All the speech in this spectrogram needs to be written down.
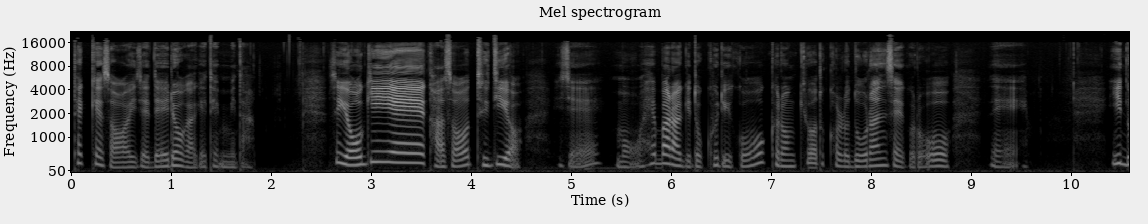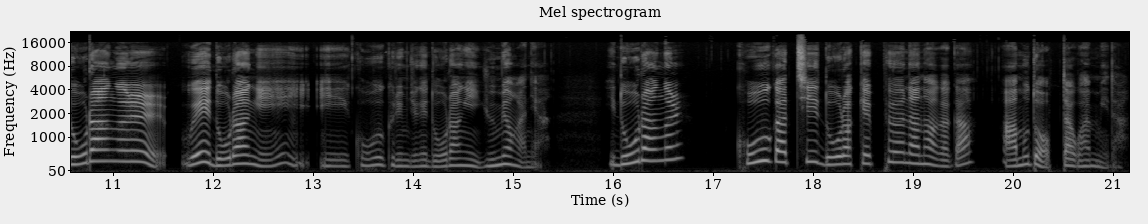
택해서 이제 내려가게 됩니다. 그래서 여기에 가서 드디어 이제 뭐 해바라기도 그리고 그런 키워드 컬러 노란색으로 네. 이 노랑을 왜 노랑이 이 고흐 그림 중에 노랑이 유명하냐? 이 노랑을 고흐같이 노랗게 표현한 화가가 아무도 없다고 합니다.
